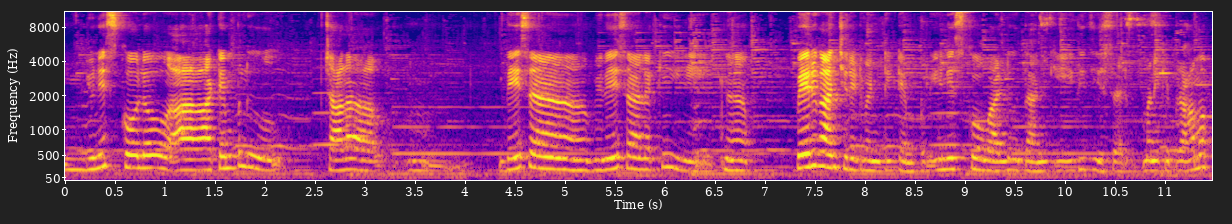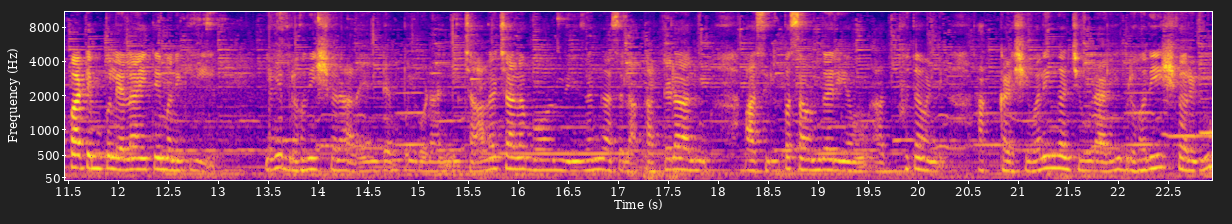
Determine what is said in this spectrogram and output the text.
యునెస్కోలో ఆ టెంపుల్ చాలా దేశ విదేశాలకి పేరుగాంచినటువంటి టెంపుల్. యునెస్కో వాళ్ళు దానికి ఇది చేశారు మనకి బ్రాహ్మప్ప టెంపుల్ ఎలా అయితే మనకి ఇదే బృహదీశ్వర ఆలయం టెంపుల్ కూడా అండి. చాలా చాలా బాగుంది. నిజంగా అసలు ఆ కట్టడాలు ఆ శిల్ప సౌందర్యం అద్భుతం అండి. అక్కడ శివలింగం చూడాలి. బృహదీశ్వరుడు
